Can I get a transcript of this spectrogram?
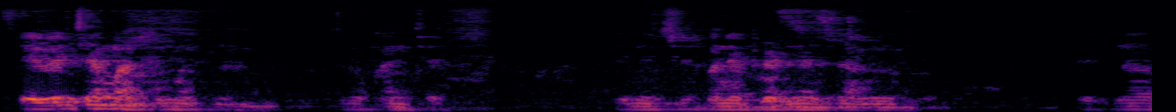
सेवेच्या माध्यमातून लोकांच्या ते निश्चितपणे फेडण्याचा आम्ही प्रयत्न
